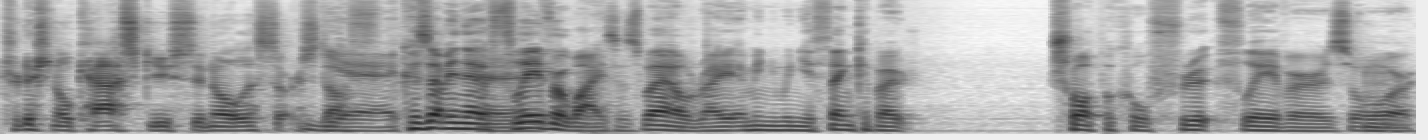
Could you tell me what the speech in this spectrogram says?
traditional cask use and all this sort of stuff. Yeah, because I mean, uh, flavor wise as well, right? I mean, when you think about tropical fruit flavors, Hmm. or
